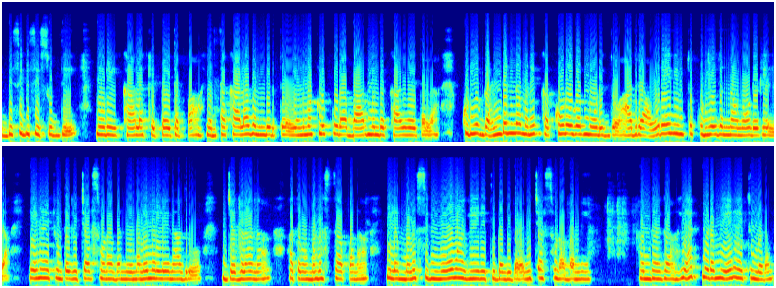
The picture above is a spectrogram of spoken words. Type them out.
ಬಿಸಿ ಬಿಸಿ ಸುದ್ದಿ ನೋಡಿ ಕಾಲ ಕೆಟ್ಟೋಯ್ತಪ್ಪ. ಎಂತ ಕಾಲ ಬಂದ್ಬಿಡ್ತು. ಹೆಣ್ಮಕ್ಳು ಕೂಡ ಬಾರ್ ಮುಂದೆ ಕಾಯೋಯ್ತಲ್ಲ. ಕುಡಿಯೋ ಗಂಡನ್ನ ಮನೆಗ್ ಕರ್ಕೊಂಡು ಹೋಗೋದ್ ನೋಡಿದ್ದು. ಆದ್ರೆ ಅವರೇ ನಿಂತು ಕುಡಿಯೋದನ್ನ ನಾವು ನೋಡಿರ್ಲಿಲ್ಲ. ಏನಾಯ್ತು ಅಂತ ವಿಚಾರಿಸೋಣ ಬನ್ನಿ. ಮನೆಯಲ್ಲೇನಾದ್ರೂ ಜಗಳನ ಅಥವಾ ಮನಸ್ತಾಪನ ಇಲ್ಲ ಮನಸ್ಸಿಗೆ ನೋವಾಗಿ ಈ ರೀತಿ ಬಂದಿದ್ದಾರೆ ವಿಚಾರಿಸೋಣ ಬನ್ನಿ. ಅಂದಾಗ ಯಾಕೆ ಮೇಡಮ್? ಏನಾಯ್ತು ಮೇಡಮ್?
